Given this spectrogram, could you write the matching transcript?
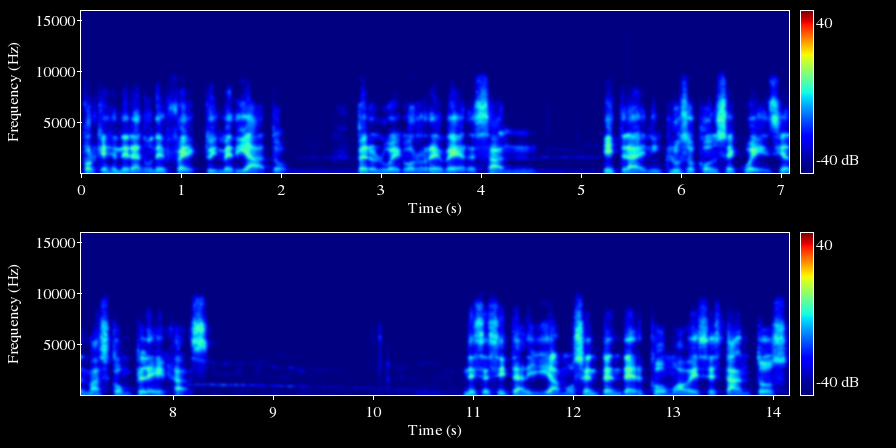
porque generan un efecto inmediato, pero luego reversan y traen incluso consecuencias más complejas necesitaríamos entender cómo a veces tantos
